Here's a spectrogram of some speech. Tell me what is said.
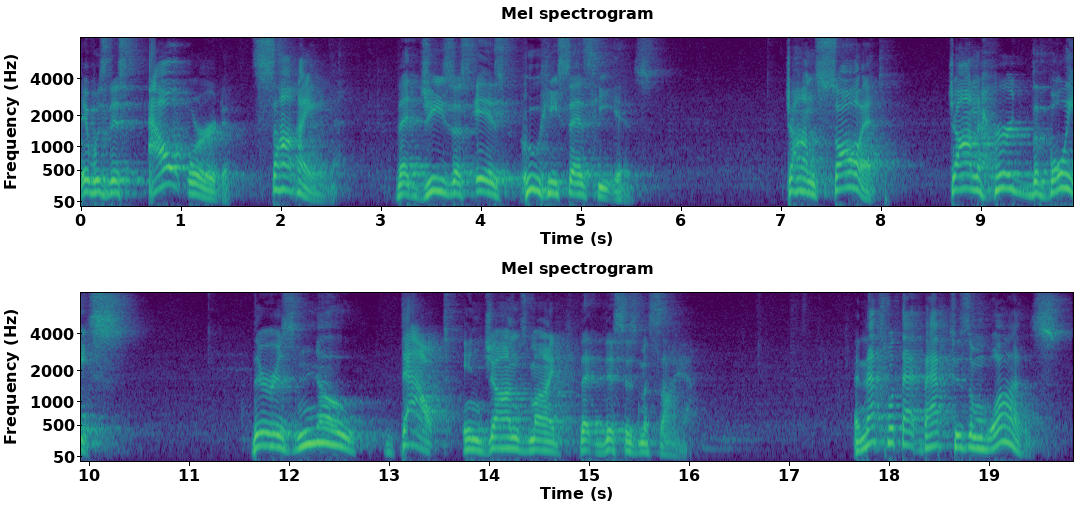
It was this outward sign that Jesus is who he says he is. John saw it, John heard the voice. There is no doubt in John's mind that this is Messiah. And that's what that baptism was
